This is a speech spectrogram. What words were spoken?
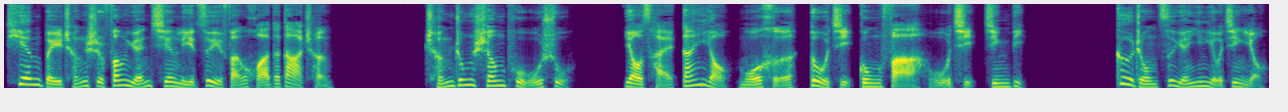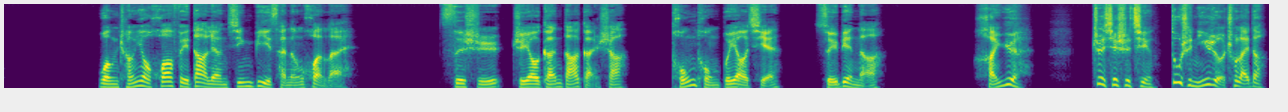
天北城是方圆千里最繁华的大城，城中商铺无数，药材、丹药、魔盒、斗技、功法、武器、金币。各种资源应有尽有，往常要花费大量金币才能换来，此时只要敢打敢杀，统统不要钱，随便拿。韩月，这些事情都是你惹出来的，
